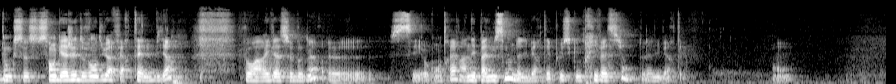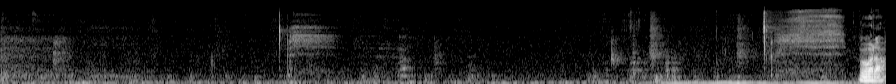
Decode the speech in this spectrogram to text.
donc s'engager devant Dieu à faire tel bien pour arriver à ce bonheur, c'est au contraire un épanouissement de la liberté plus qu'une privation de la liberté. Voilà.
